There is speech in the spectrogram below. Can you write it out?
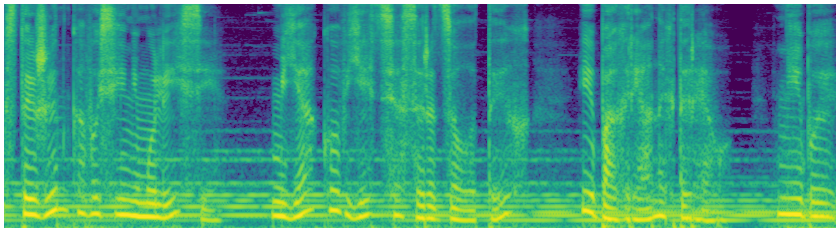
Стежинка в осінньому лісі м'яко в'ється серед золотих і багряних дерев, ніби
